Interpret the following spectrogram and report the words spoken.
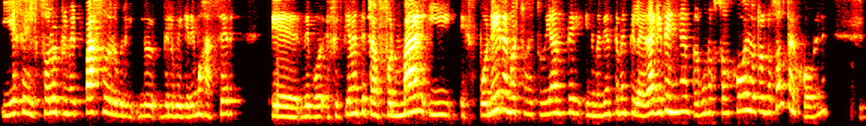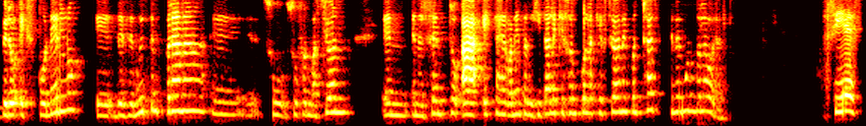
y ese es el, solo el primer paso de lo que, queremos hacer, eh, de efectivamente transformar y exponer a nuestros estudiantes, independientemente de la edad que tengan, algunos son jóvenes, otros no son tan jóvenes, pero exponerlo desde muy temprana su, su, formación en, en el centro a estas herramientas digitales que son con las que se van a encontrar en el mundo laboral. Así es,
